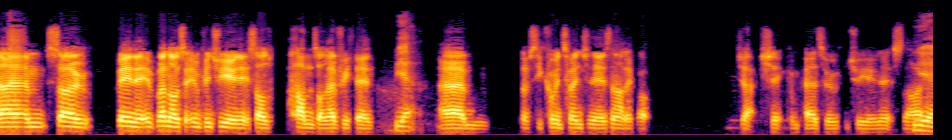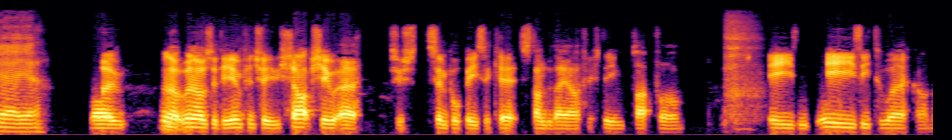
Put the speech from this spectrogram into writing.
Um, so being when I was at infantry units, I was hands on everything. Yeah. Um, obviously coming to engineers now, they've got jack shit compared to infantry units. Like, yeah, yeah, So when I, when I was with the infantry, sharpshooter, just simple piece of kit, standard AR-15 platform, easy, easy to work on.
